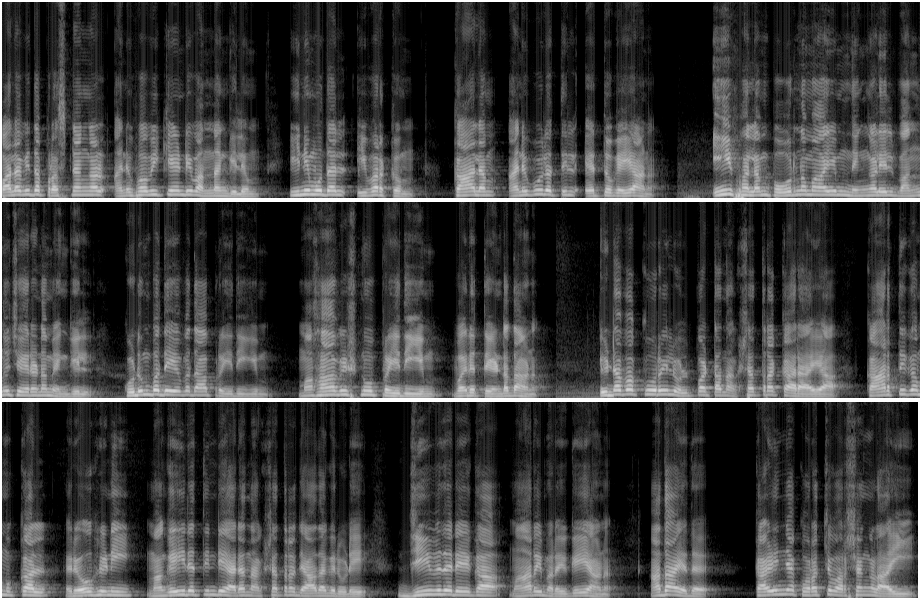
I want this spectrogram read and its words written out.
പലവിധ പ്രശ്നങ്ങൾ അനുഭവിക്കേണ്ടി വന്നെങ്കിലും ഇനി മുതൽ ഇവർക്കും കാലം അനുകൂലത്തിൽ എത്തുകയാണ്. ഈ ഫലം പൂർണമായും നിങ്ങളിൽ വന്നു ചേരണമെങ്കിൽ കുടുംബദേവതാ പ്രീതിയും മഹാവിഷ്ണു പ്രീതിയും വരുത്തേണ്ടതാണ്. ഇടവക്കൂറിൽ ഉൾപ്പെട്ട നക്ഷത്രക്കാരായ കാർത്തിക മുക്കാൽ രോഹിണി മകൈരത്തിന്റെ അര നക്ഷത്ര ജാതകരുടെ ജീവിതരേഖ മാറിമറിയുകയാണ്. അതായത് കഴിഞ്ഞ കുറച്ച് വർഷങ്ങളായി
